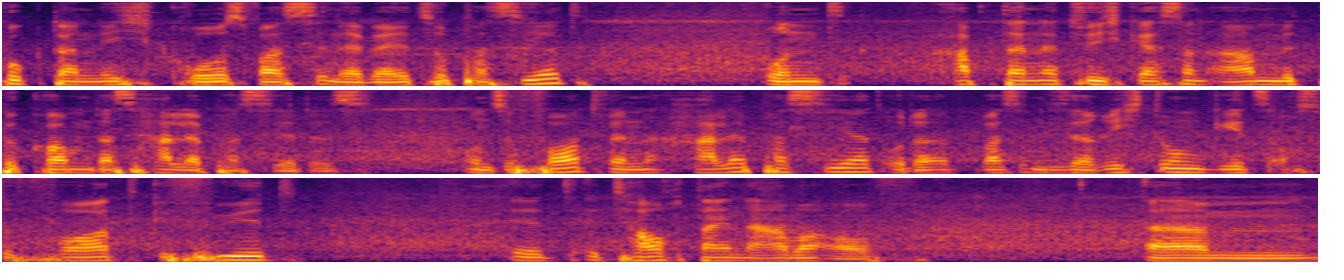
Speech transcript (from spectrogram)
guck dann nicht groß, was in der Welt so passiert und habe dann natürlich gestern Abend mitbekommen, dass Halle passiert ist. Und sofort, wenn Halle passiert oder was in dieser Richtung, geht es auch sofort gefühlt, äh, taucht dein Name auf. Ähm,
